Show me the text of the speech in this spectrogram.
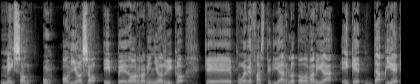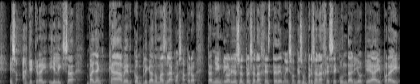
Mason, un odioso y pedorro niño rico que puede fastidiarlo todo, María, y que da pie eso, a que Craig y Elixa vayan cada vez complicando más la cosa. Pero también glorioso el personaje este de Mason, que es un personaje secundario que hay por ahí.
